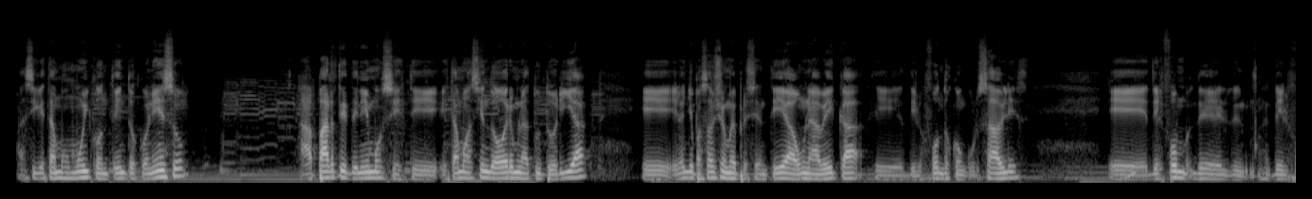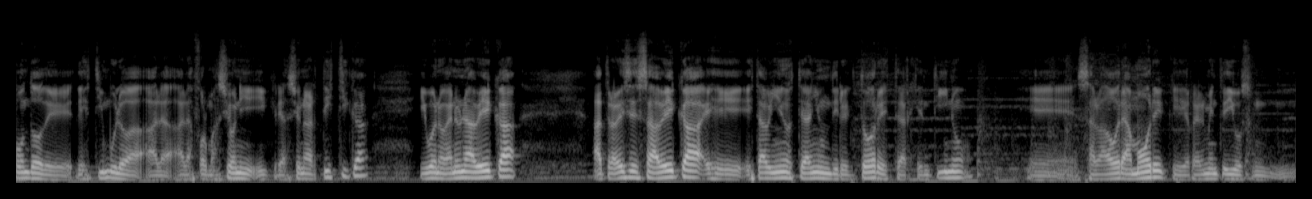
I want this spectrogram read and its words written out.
Así que estamos muy contentos con eso. Aparte tenemos, este, estamos haciendo ahora una tutoría. Eh, el año pasado yo me presenté a una beca eh, de los fondos concursables, eh, del, fon- del, del Fondo de, de Estímulo a, a la, a la Formación y, y Creación Artística. Y bueno, gané una beca. A través de esa beca está viniendo este año un director este, argentino, Salvador Amore, que realmente digo es un,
